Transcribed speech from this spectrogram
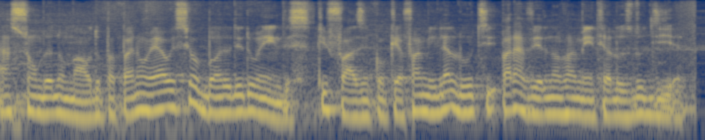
a sombra do mal do Papai Noel e seu bando de duendes, que fazem com que a família lute para ver novamente a luz do dia.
